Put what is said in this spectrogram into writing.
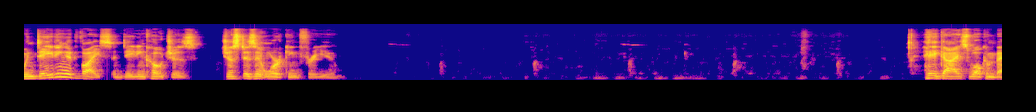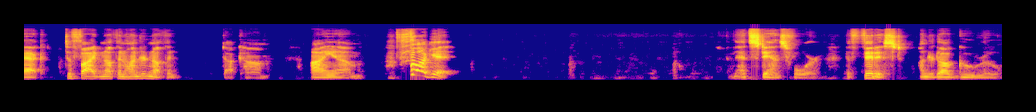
when dating advice and dating coaches just isn't working for you. Hey guys, welcome back to 5 nothing 100 nothing.com. I am Fuck it. And that stands for the fittest underdog guru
